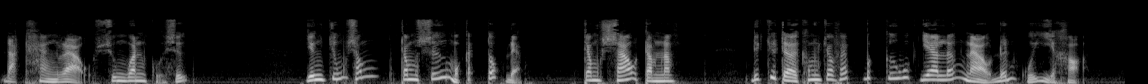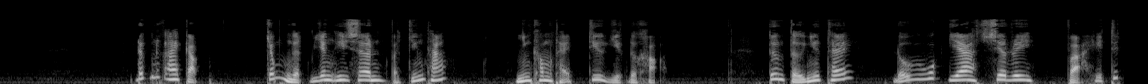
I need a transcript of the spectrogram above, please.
đặt hàng rào xung quanh của xứ. Dân chúng sống trong xứ một cách tốt đẹp. Trong 600 năm, Đức Chúa Trời không cho phép bất cứ quốc gia lớn nào đến quỷ diệt họ đất nước Ai Cập chống nghịch dân Israel và chiến thắng, nhưng không thể tiêu diệt được họ. Tương tự như thế đối với quốc gia Syria và Hittite.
